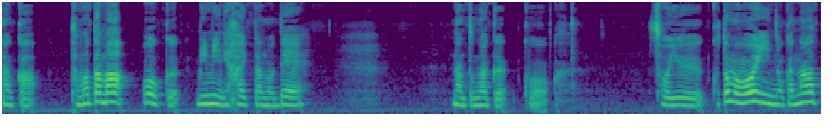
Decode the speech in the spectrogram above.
なんかたまたま多く耳に入ったのでなんとなくこうそういうことも多いのかな、ま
